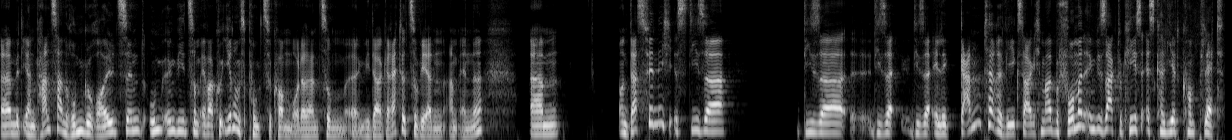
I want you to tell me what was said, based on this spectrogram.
äh, mit ihren Panzern rumgerollt sind, um irgendwie zum Evakuierungspunkt zu kommen oder dann zum irgendwie da gerettet zu werden am Ende. Ähm, und das finde ich ist dieser dieser dieser dieser elegantere Weg, sage ich mal, bevor man irgendwie sagt, okay, es eskaliert komplett.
